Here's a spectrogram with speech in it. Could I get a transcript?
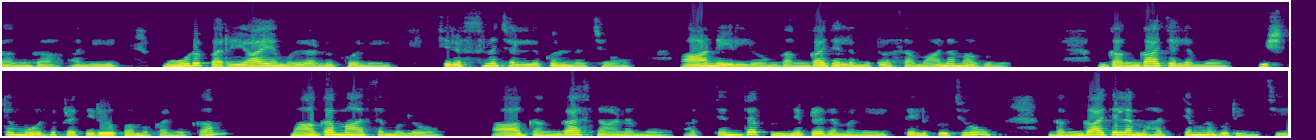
గంగా అని మూడు పర్యాయములు అనుకొని శిరస్సును చల్లుకున్నచో ఆ నీళ్ళు గంగాజలముతో సమానమగును. గంగాజలము విష్ణుమూర్తి ప్రతిరూపము కనుక మాఘమాసములో ఆ గంగా స్నానము అత్యంత పుణ్యప్రదమని తెలుపుచూ గంగాజల మహత్యమును గురించి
